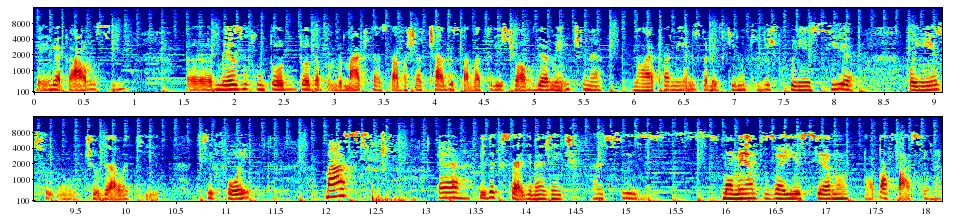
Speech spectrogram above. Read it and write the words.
bem legal, assim. Uh, mesmo com todo, toda a problemática, ela estava chateada, estava triste, obviamente, né? Não é para eu também fiquei muito triste porque conhecia, conheço o tio dela que se foi. Mas é a vida que segue, né, gente? Esses momentos aí, esse ano, não tá fácil, né?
